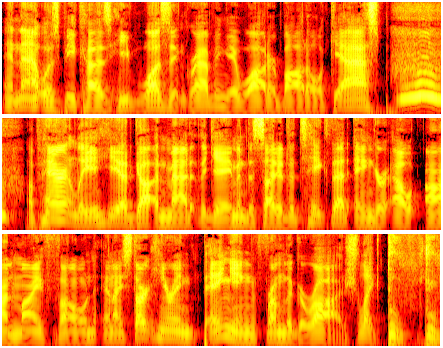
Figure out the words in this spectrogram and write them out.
And that was because he wasn't grabbing a water bottle. Gasp. Apparently, he had gotten mad at the game and decided to take that anger out on my phone. And I start hearing banging from the garage, like doof, doof,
